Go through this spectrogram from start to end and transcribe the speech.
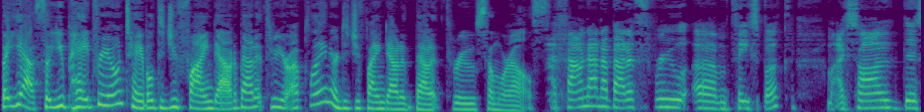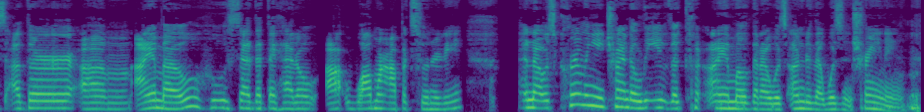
But yeah, so you paid for your own table. Did you find out about it through your upline or did you find out about it through somewhere else? I found out about it through um, Facebook. I saw this other um, IMO who said that they had a, Walmart opportunity. And I was currently trying to leave the IMO that I was under that wasn't training.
